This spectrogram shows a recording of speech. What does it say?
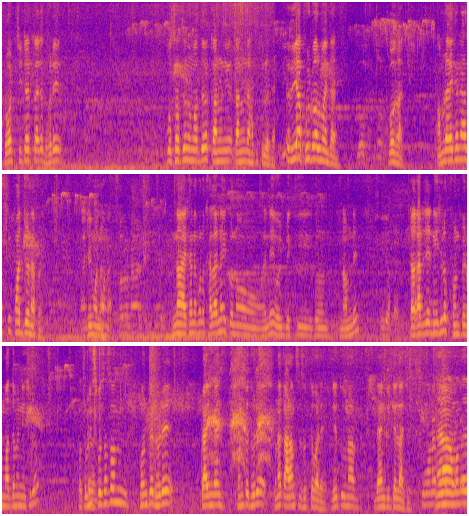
ফ্রড চিটারটাকে ধরে প্রশাসনের মাধ্যমে কানুনি, কানুনের হাতে তুলে দেয়। রিয়া ফুটবল ময়দান, গোঘাট। আমরা এখানে আসছি পাঁচজন এখন। না এখানে কোনো খেলা নেই কোনো নেই ওই ব্যক্তি কোনো নাম নেই। টাকাটা যে নিয়েছিল ফোনপের মাধ্যমে নিয়েছিল। পুলিশ প্রশাসন ফোনপে ধরে ক্রাইম ব্রাঞ্চ ফোনপে ধরে ওনাকে আরামসে ধরতে পারে যেহেতু ওনার ব্যাংক ডিটেল আছে। হ্যাঁ আমাদের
